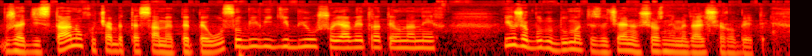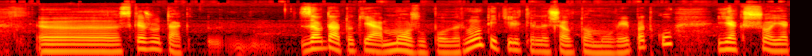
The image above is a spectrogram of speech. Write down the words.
вже дістану, хоча б те саме ППУ собі відіб'ю, що я витратив на них. І вже буду думати, звичайно, що з ними далі робити. Е, скажу так, завдаток я можу повернути тільки лише в тому випадку, якщо, як,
